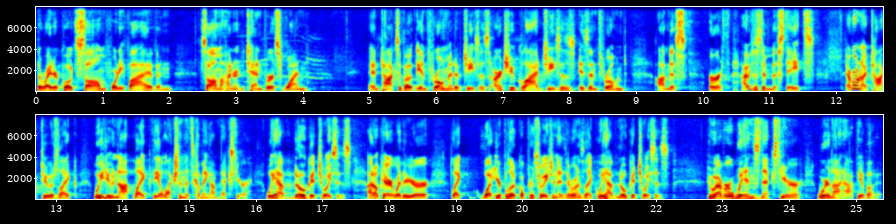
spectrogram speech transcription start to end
the writer quotes Psalm 45 and Psalm 110, verse 1 and talks about the enthronement of Jesus. Aren't you glad Jesus is enthroned on this earth? I was just in the States. Everyone I talked to is like, we do not like the election that's coming up next year. We have no good choices. I don't care whether you're like what your political persuasion is. Everyone's like, we have no good choices. Whoever wins next year, we're not happy about it.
